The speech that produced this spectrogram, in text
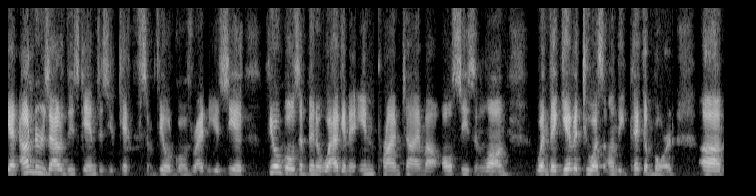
get unders out of these games as you kick some field goals, right? And you see field goals have been a wagon in prime time uh, all season long when they give it to us on the pick'em board. Um,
